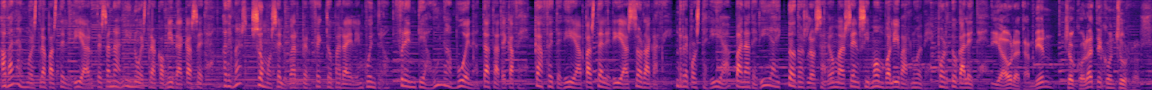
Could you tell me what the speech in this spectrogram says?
avalan nuestra pastelería artesanal y nuestra comida casera. Además, somos el lugar perfecto para el encuentro, frente a una buena taza de café. Cafetería Pastelería Soragarri. Repostería, panadería y todos los aromas en Simón Bolívar 9, Portugalete. Y ahora también chocolate con churros.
